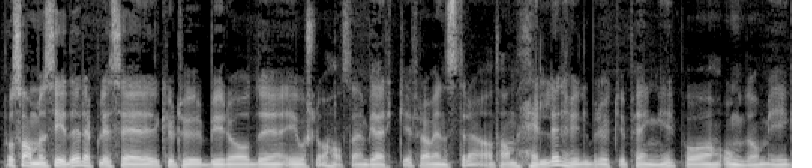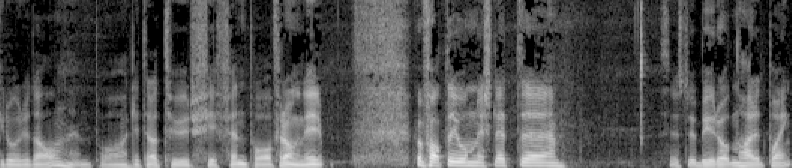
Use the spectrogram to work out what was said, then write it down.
På samme side repliserer kulturbyrådet i Oslo, Halstein Bjerke fra Venstre, at han heller vil bruke penger på ungdom i Groruddalen enn på litteraturfiffen på Frogner. Forfatter Jon Michelet, eh, syns du byråden har et poeng?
